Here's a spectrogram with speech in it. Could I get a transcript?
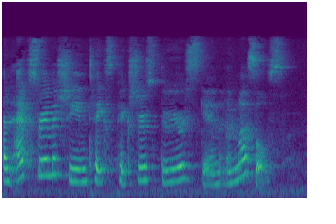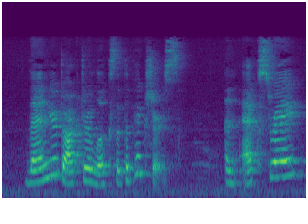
An x ray machine takes pictures through your skin and muscles. Then your doctor looks at the pictures. An x ray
